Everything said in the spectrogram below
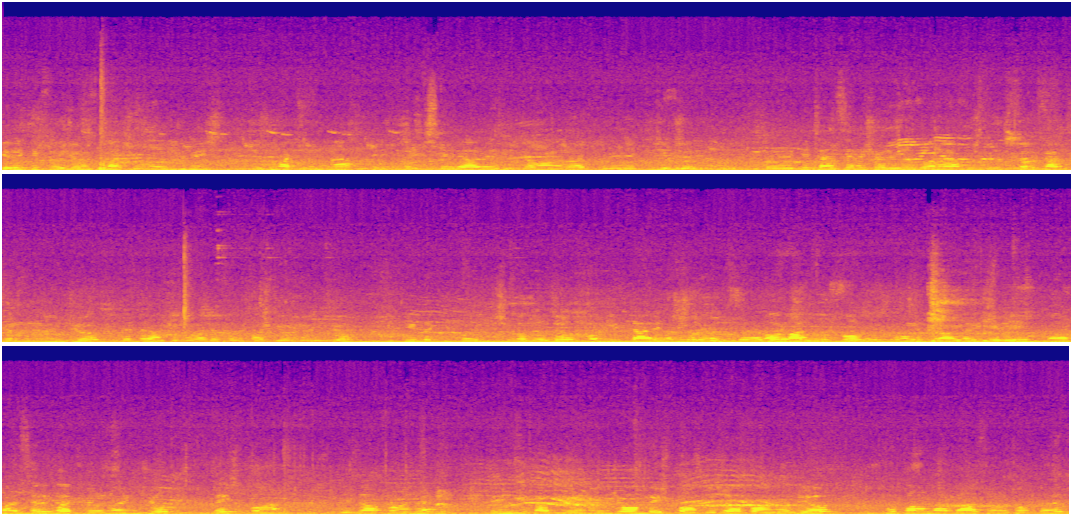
Gerekirse hocamız maç oyuncu değişikliği maç sonuna bir iki dakika ilave edip zaman olarak buraya ekleyebilir. Ee, geçen sene şöyle bir uygulama yapmıştık. Sarı kart görünen oyuncu, veteran turnuvada sarı kart görünen oyuncu bir dakika oyuncu çıkamıyordu. Onu iptal ettik. Normal futbol oyun kuralları gereği normal sarı kart görünen oyuncu 5 puan ceza puanı, kırmızı kart görünen oyuncu 15 puan ceza puanı alıyor. Bu puanlar daha sonra toplanıp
